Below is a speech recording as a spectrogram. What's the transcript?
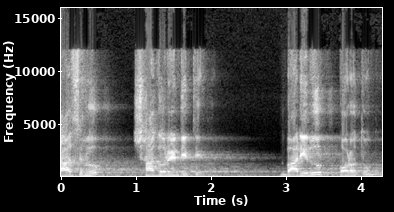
রাজরূপ সাগরে দিতে। বাড়িরূপ করতম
